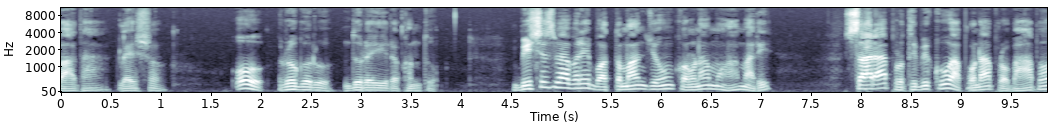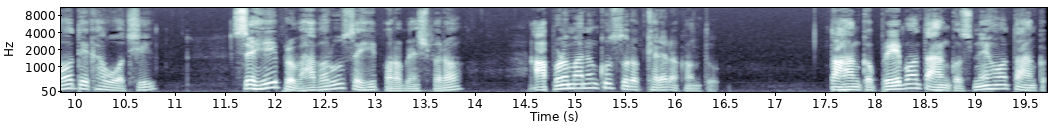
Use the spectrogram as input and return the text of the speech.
ବାଧା କ୍ଲେଶ ଓ ରୋଗରୁ ଦୂରେଇ ରଖନ୍ତୁ। ବିଶେଷ ଭାବରେ ବର୍ତ୍ତମାନ ଯେଉଁ କରୋନା ମହାମାରୀ ସାରା ପୃଥିବୀକୁ ଆପଣା ପ୍ରଭାବ ଦେଖାଉଅଛି ସେହି ପ୍ରଭାବରୁ ସେହି ପରମେଶ୍ୱର ଆପଣମାନଙ୍କୁ ସୁରକ୍ଷାରେ ରଖନ୍ତୁ। ତାହାଙ୍କ ପ୍ରେମ ତାହାଙ୍କ ସ୍ନେହ ତାହାଙ୍କ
